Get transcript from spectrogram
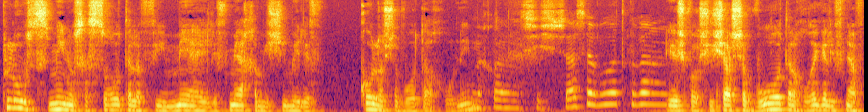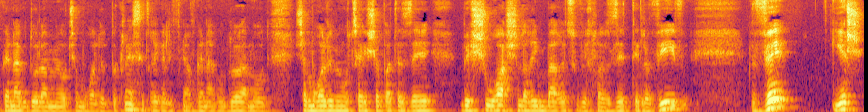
פלוס מינוס עשרות אלפים, מאה אלף, מאה חמישים אלף, כל השבועות האחרונים. נכון, שישה שבועות כבר? יש כבר שישה שבועות, אנחנו רגע לפני הפגנה גדולה מאוד שאמורה להיות בכנסת, רגע לפני הפגנה גדולה מאוד שאמורה להיות במוצאי שבת הזה בשורה של ערים בארץ ובכלל זה תל אביב. ויש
